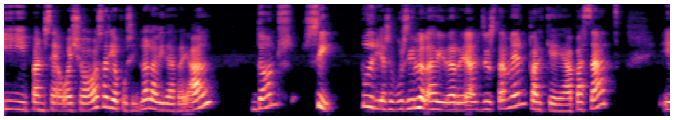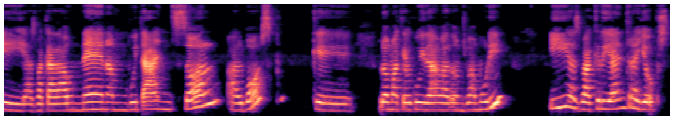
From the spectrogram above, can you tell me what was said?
I penseu, això seria possible a la vida real? Doncs sí, podria ser possible a la vida real, justament perquè ha passat i es va quedar un nen amb 8 anys sol al bosc que L'home que el cuidava doncs, va morir i es va criar entre llops.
